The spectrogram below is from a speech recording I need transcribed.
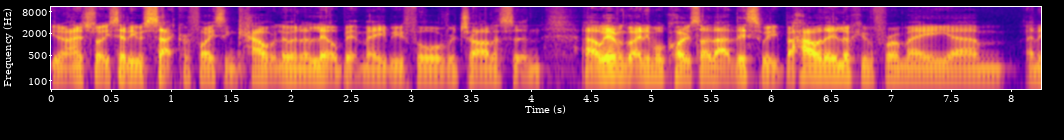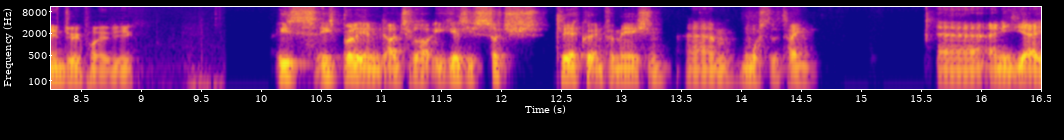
you know, Ancelotti said he was sacrificing Calvert Lewin a little bit maybe for Richarlison. Uh, we haven't got any more quotes like that this week, but how are they looking from a um, an injury point of view? He's he's brilliant, Ancelotti. He gives you such clear cut information um, most of the time. Uh, and he, yeah,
